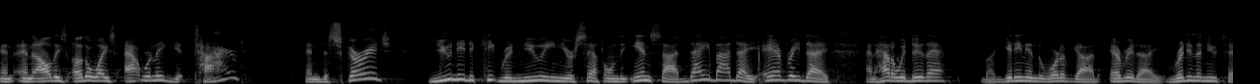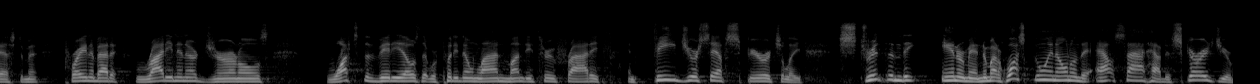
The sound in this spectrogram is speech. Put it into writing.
and, and all these other ways outwardly get tired and discouraged. You need to keep renewing yourself on the inside day by day, every day. And how do we do that? By getting in the Word of God every day, reading the New Testament, praying about it, writing in our journals, Watch the videos that we're putting online Monday through Friday and feed yourself spiritually. Strengthen the inner man. No matter what's going on on the outside, how discouraged your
